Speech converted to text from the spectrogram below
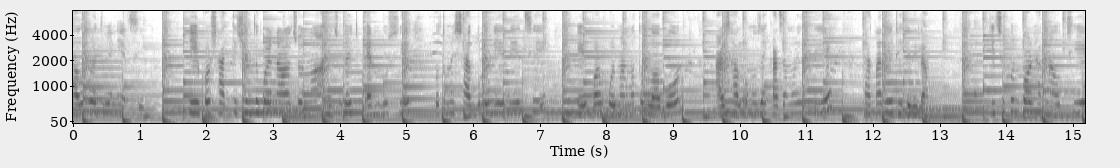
ভালো করে ধুয়ে নিয়েছি। এরপর শাককে সিদ্ধ করে নেওয়ার জন্য আমি চুলে একটি প্যান বসিয়ে প্রথমে শাকগুলো দিয়ে দিয়েছি। এরপর পরিমাণ মতো লবণ আর ঝাল অনুযায়ী কাঁচামরিচ দিয়ে ঢাকনা দিয়ে ঢেকে দিলাম। কিছুক্ষণ পর ঢাকনা উঠিয়ে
